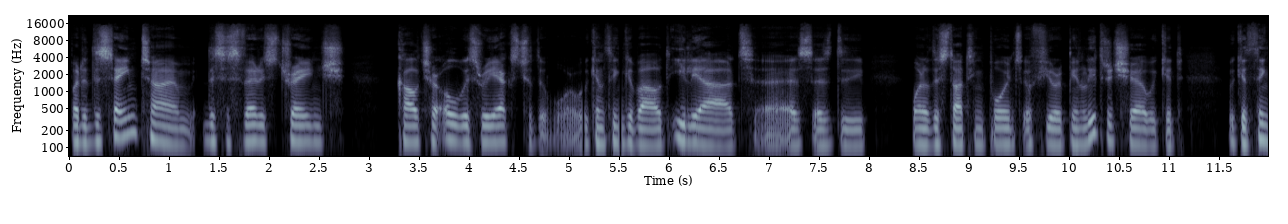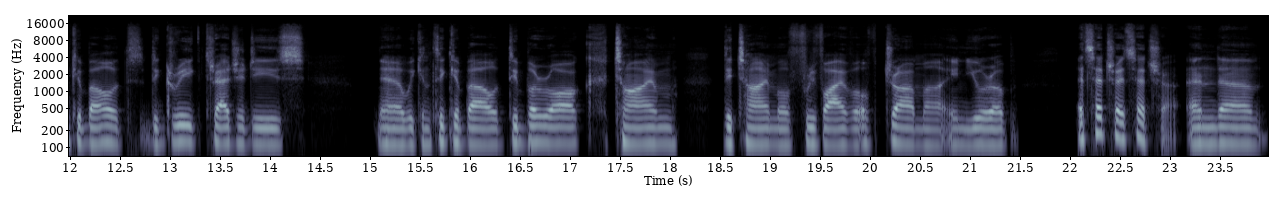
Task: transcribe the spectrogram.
But at the same time, this is very strange. Culture always reacts to the war. We can think about Iliad uh, as as the one of the starting points of European literature. We could we could think about the Greek tragedies. Uh, we can think about the Baroque time, the time of revival of drama in Europe, etc., etc. And um,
